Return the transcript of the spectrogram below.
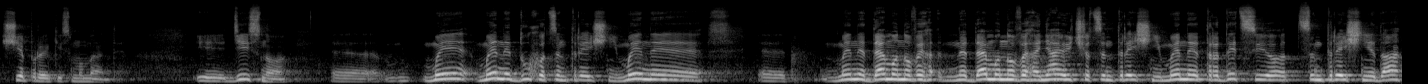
ще про якісь моменти. І дійсно, ми, ми не духоцентричні, ми не, ми не, демоновиг- не демоновиганяючоцентричні, ми не традиціоцентричні, да?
